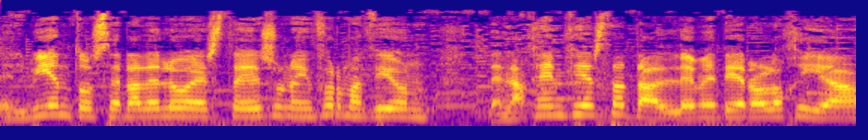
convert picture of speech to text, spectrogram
El viento será del oeste, es una información de la Agencia Estatal de Meteorología.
